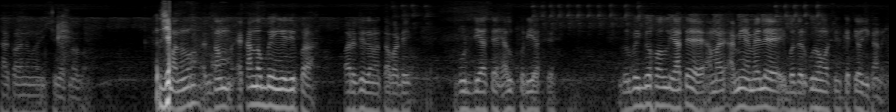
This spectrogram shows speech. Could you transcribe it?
তাৰ কাৰণে মই নিশ্চয় যত্ন ল'ম। মানুহ একদম একানব্বৈ ইংৰেজীৰ পৰা ভাৰতীয় জনতা পাৰ্টীক ভোট দি আছে হেল্প কৰি আছে। দুৰ্ভাগ্য হ'ল ইয়াতে আমাৰ আমি এম এল এ বদৰপুৰ সমষ্টিত কেতিয়াও জিকা নাই।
